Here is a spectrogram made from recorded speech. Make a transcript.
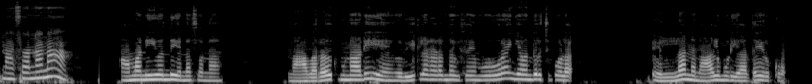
நான் சொன்னேனா? ஆமாம் நீ வந்து என்ன சொன்ன? நான் வர்றதுக்கு முன்னாடி எங்கள் வீட்டில் நடந்த விஷயம் பூரா இங்கே வந்துருச்சு போல. எல்லாம் அந்த நாலு முடியாதான் இருக்கும்.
